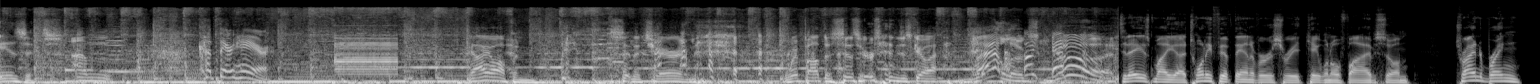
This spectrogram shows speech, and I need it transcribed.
is it? Um, cut their hair. I often sit in a chair and whip out the scissors and just go, that looks good. Today is my uh, 25th anniversary at K105, so I'm trying to bring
